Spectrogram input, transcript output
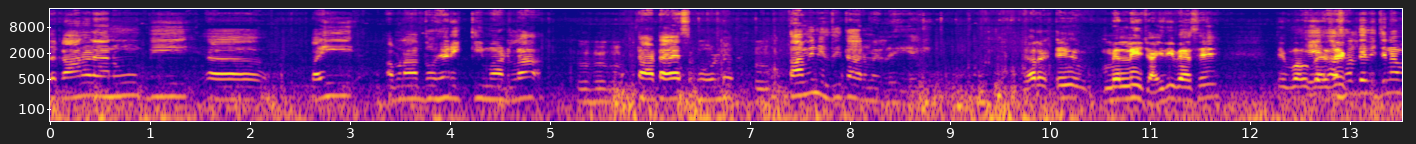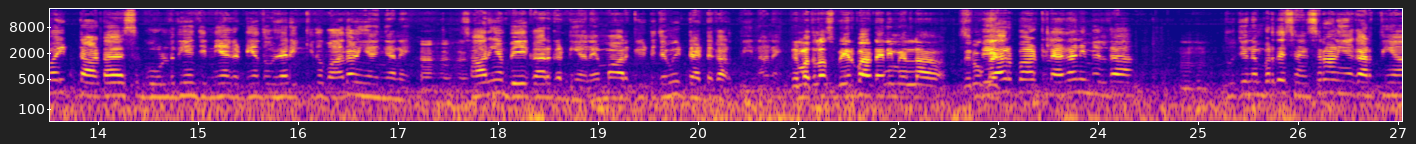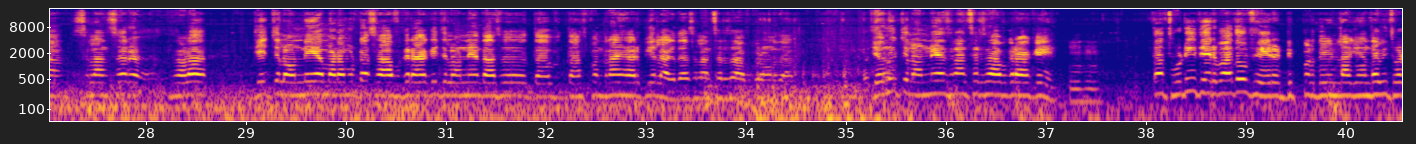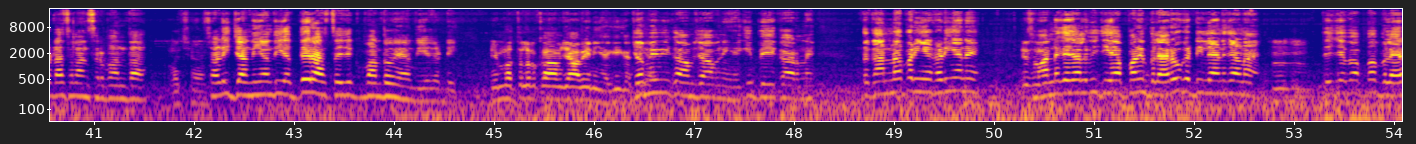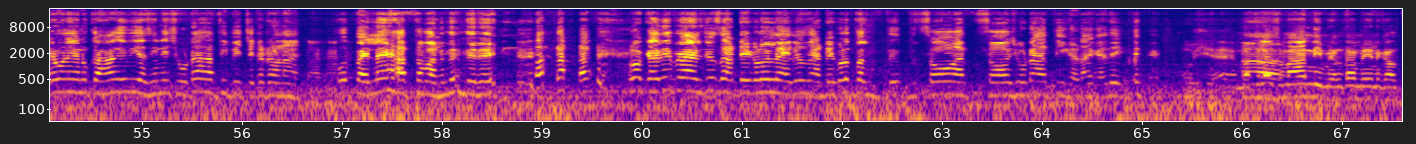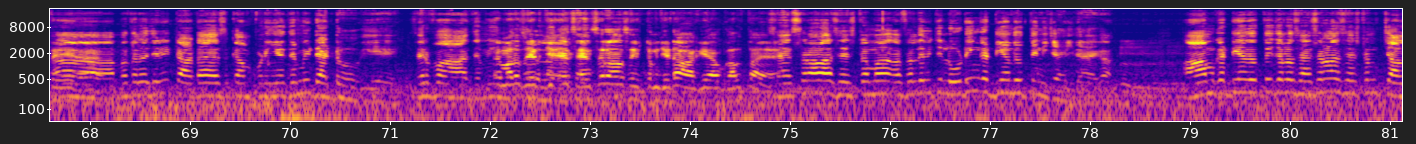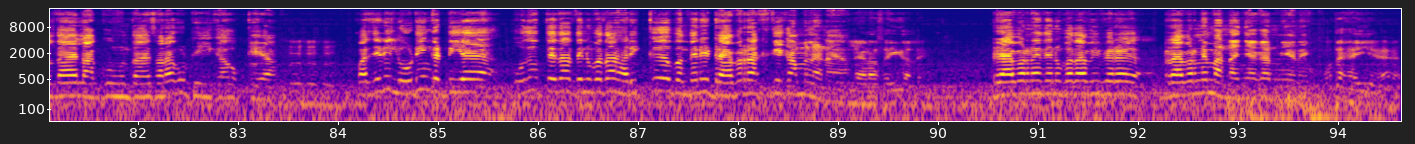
ਦੁਕਾਨ ਵਾਲਿਆਂ ਨੂੰ ਵੀ ਅਹ, ਬਾਈ ਆਪਣਾ 2021 ਮਾਡਲ ਆ। ਹੂੰ ਹੂੰ ਹੂੰ। ਟਾਟਾ ਐਸ 골ਡ ਹੂੰ। ਤਾਂ ਵੀ ਨਹੀਂ ਉਹਦੀ ਤਾਰ ਮਿਲ ਰਹੀ ਹੈਗੀ। ਯਾਰ ਇਹ ਮਿਲਣੀ ਚਾਹੀਦੀ ਵੈਸੇ। ਇਹ ਵੈਸੇ ਅਸਲ ਦੇ ਵਿੱਚ ਨਾ ਬਾਈ ਟਾਟਾ ਐਸ 골ਡ ਦੀਆਂ ਜਿੰਨੀਆਂ ਗੱਡੀਆਂ 2021 ਤੋਂ ਬਾਅਦ ਵਾਲੀਆਂ ਆਈਆਂ ਨੇ ਹਾਂ ਹਾਂ ਹਾਂ। ਸਾਰੀਆਂ ਬੇਕਾਰ ਗੱਡੀਆਂ ਨੇ। ਮਾਰਕੀਟ ਜਮੀ ਡੈਡ ਕਰਤੀ ਇਹਨਾਂ ਨੇ। ਇਹ ਮਤਲਬ ਸਪੇਅਰ ਪਾਰਟ ਨਹੀਂ ਮਿਲਣਾ ਫਿਰ ਉਹ ਸਪੇਅਰ ਪਾਰਟ ਲੈਦਾ ਨਹੀਂ ਮਿਲਦਾ। ਹੂੰ ਹੂੰ। ਦੂਜੇ ਨੰਬਰ ਤੇ ਸੈਂਸਰ ਵਾਲੀਆਂ ਕਰਤੀਆਂ ਸਲਾਂਸਰ ਸਾਲਾ ਜੇ ਚਲਾਉਨੇ ਆ ਮਾੜਾ ਮੋਟਾ ਸਾਫ਼ ਕਰਾ ਕੇ ਚਲਾਉਨੇ ਆ 10 10 15000 ਰੁਪਏ ਲੱਗਦਾ ਸਲਾਂਸਰ ਸਾਫ਼ ਕਰਾਉਣ ਦਾ। ਜੇ ਉਹਨੂੰ ਚਲਾਉਨੇ ਆ ਸਲਾਂਸਰ ਸਾਫ਼ ਕਰਾ ਕੇ ਹੂੰ ਹੂੰ। ਤਾਂ ਥੋੜੀ ਦੇਰ ਬਾਅਦ ਉਹ ਫੇਰ ਡਿੱਪਰ ਦੇਣ ਲੱਗ ਜਾਂਦਾ ਵੀ ਤੁਹਾਡਾ ਸਲਾਂਸਰ ਬੰਦ ਆ। ਅੱਛਾ। ਸਾਲੀ ਜਾਂਦੀ ਜਾਂਦੀ ਅੱਧੇ ਰਸਤੇ 'ਚ ਬੰਦ ਹੋ ਜਾਂਦੀ ਹੈ ਗੱਡੀ। ਇਹ ਮਤਲਬ ਕਾਮਯਾਬ ਹੀ ਨਹੀਂ ਹੈਗੀ ਗੱਡੀ। ਜਮੇ ਵੀ ਕਾਮਯਾਬ ਨਹੀਂ ਹੈਗੀ ਬੇਕਾਰ ਨੇ। ਦੁਕਾਨਾਂ ਭਰੀਆਂ ਖੜੀਆਂ ਨੇ। ਇਸ ਮੰਨ ਕੇ ਚੱਲ ਵੀ ਜੇ ਆਪਾਂ ਨੇ ਬਲੈਰੋ ਗੱਡੀ ਲੈਣ ਜਾਣਾ ਹੈ ਤੇ ਜੇ ਆਪਾਂ ਬਲੈਰੋ ਵਾਲਿਆਂ ਨੂੰ ਕਹਾਂਗੇ ਵੀ ਅਸੀਂ ਨੇ ਛੋਟਾ ਹਾਥੀ ਵਿੱਚ ਕਟਾਉਣਾ ਹਾਂ। ਉਹ ਪਹਿਲਾਂ ਹੀ ਹੱਥ ਬੰਨ ਦਿੰਦੇ ਨੇ। ਉਹ ਕਹਿੰਦੇ ਭੈਣ ਜੋ ਸਾਡੇ ਕੋਲੋਂ ਲੈ ਜਾਓ ਸਾਡੇ ਕੋਲ 100 100 ਛੋਟਾ ਹਾਥੀ ਖੜਾ ਕਹਿੰਦੇ। ਉਹੀ ਹੈ ਮਤਲਬ ਹਾਂ। ਸਮਾਨ ਨਹੀਂ ਮਿਲਦਾ ਮੇਨ ਗੱਲ ਤੇ ਇਹ ਹਾਂ। ਹੈ ਮਤਲਬ ਜਿਹੜੀ ਟਾਟਾ ਐਸ ਕੰਪਨੀ ਹੈ ਜਮੀ ਡੈਡ ਹੋ ਗਈ ਇਹ। ਸਿਰਫ ਆ ਜਮੀ ਇਹ ਮਤਲਬ ਸਿਰ- ਸੈਂਸਰ ਵਾਲਾ ਸਿਸਟਮ ਜਿਹੜਾ ਆ ਗਿਆ ਉਹ ਗਲਤ ਆਇਆ। ਹੈ ਸੈਂਸਰ ਵਾਲਾ ਸਿਸਟਮ ਅਸਲ ਦੇ ਵਿੱਚ ਲੋਡਿੰਗ ਗੱਡੀਆਂ ਦੇ ਉੱਤੇ ਨਹੀਂ ਚਾਹੀਦਾ ਹੈਗਾ। ਹੂੰ। ਆਮ ਗੱਡੀਆਂ ਦੇ ਉੱਤੇ ਚਲੋ ਸੈਂਸਰ ਵਾਲਾ ਸਿਸਟਮ ਚੱਲਦਾ ਹੈ ਲਾਗੂ ਹੁੰਦਾ ਹੈ ਸਾਰਾ ਕੁਝ ਠੀਕ ਆ ਓਕੇ ਆ। ਹੂੰ ਹੂੰ ਹੂੰ। ਪਰ ਜਿਹੜੀ ਲੋਡਿੰਗ ਗੱਡੀ ਹੈ ਉਹਦੇ ਉੱਤੇ ਤਾਂ ਤੈਨੂੰ ਪਤਾ ਹਰ ਇੱਕ ਬੰਦੇ ਨੇ ਡਰਾਈਵਰ ਰੱਖ ਕੇ ਕੰਮ ਲੈਣਾ ਆ। ਲੈਣਾ ਸਹੀ ਗੱਲ ਹੈ ਡਰਾਈਵਰ ਨੇ ਤੈਨੂੰ ਪਤਾ ਵੀ ਫਿਰ ਡਰਾਈਵਰ ਨੇ ਮਾਨਾਈਆਂ ਕਰਨੀਆਂ ਨੇ। ਉਹ ਤਾਂ ਹੈ ਹੀ ਹੈ।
